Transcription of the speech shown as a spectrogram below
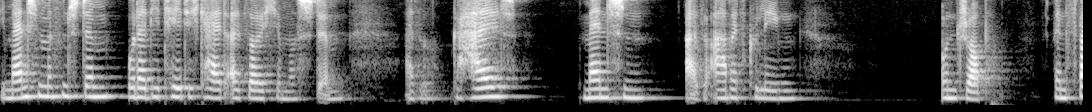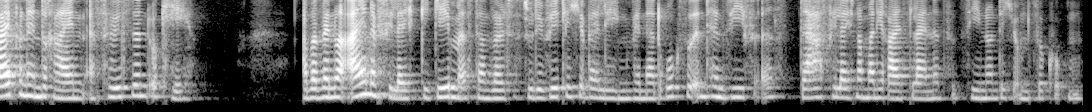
Die Menschen müssen stimmen oder die Tätigkeit als solche muss stimmen. Also Gehalt, Menschen, also Arbeitskollegen und Job. Wenn zwei von den dreien erfüllt sind, okay. Aber wenn nur eine vielleicht gegeben ist, dann solltest du dir wirklich überlegen, wenn der Druck so intensiv ist, da vielleicht nochmal die Reißleine zu ziehen und dich umzugucken.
